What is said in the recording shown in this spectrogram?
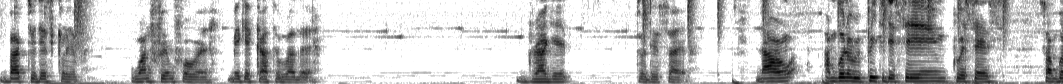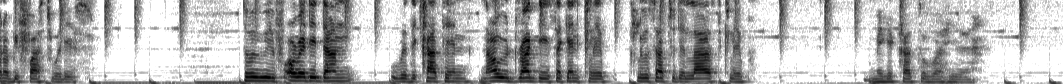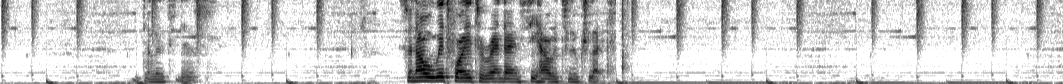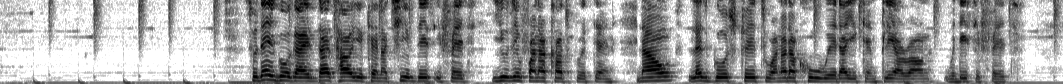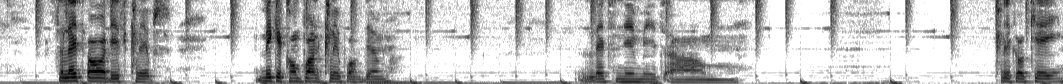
Back to this clip. One frame forward. Make a cut over there. Drag it to this side. Now I'm going to repeat the same process so I'm going to be fast with this. So we've already done with the cutting. Now we drag the second clip closer to the last clip make a cut over here. Delete this. So now we'll wait for it to render and see how it looks like. So there you go guys, that's how you can achieve this effect using Final Cut Pro 10. Now let's go straight to another cool way that you can play around with this effect select all these clips make a compound clip of them. Let's name it um, click ok.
